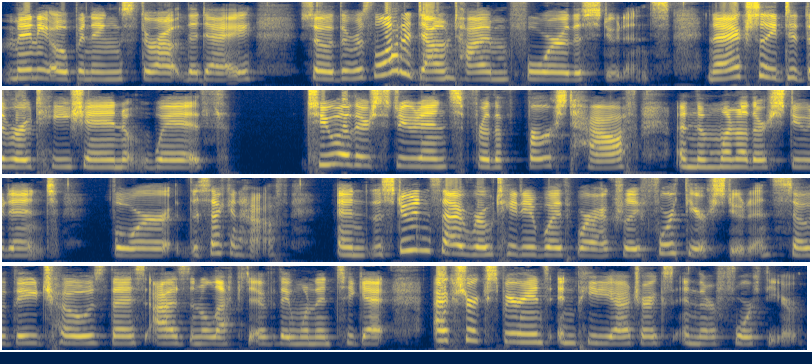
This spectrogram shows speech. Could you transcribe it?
many openings throughout the day. So there was a lot of downtime for the students. And I actually did the rotation with two other students for the first half and then one other student for the second half. And the students that I rotated with were actually fourth year students, so they chose this as an elective. They wanted to get extra experience in pediatrics in their fourth year.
